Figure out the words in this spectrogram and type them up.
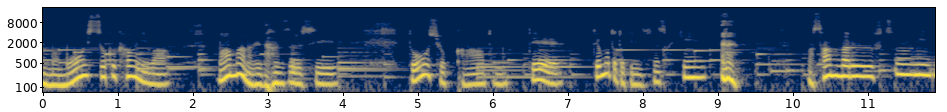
まあ、もう一足買うにはまあまあな値段するしどうしよっかなと思ってって思った時にですね最近 まあサンダル普通に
